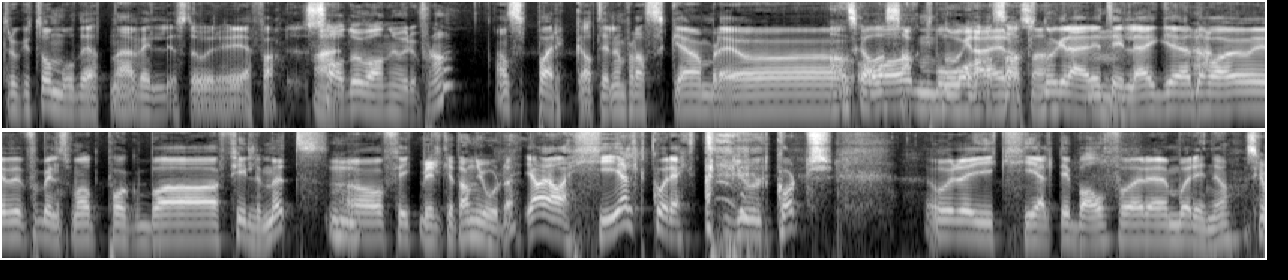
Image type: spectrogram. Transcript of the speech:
tror ikke tålmodigheten er veldig stor i FA. Sa du hva han gjorde for noe? Han sparka til en flaske. Han ble jo Han skal ha sagt noe greier, ha sagt noe greier i mm. tillegg. Mm. Det var jo i forbindelse med at Pogba filmet. Mm. Fikk, Hvilket han gjorde. Ja, ja, helt korrekt gult kort. hvor det gikk helt i ball for uh, Mourinho. Det,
